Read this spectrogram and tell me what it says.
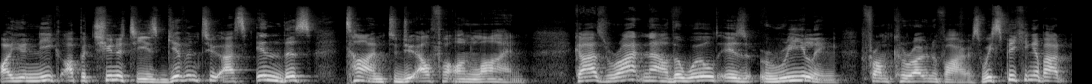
are unique opportunities given to us in this time to do Alpha online. Guys, right now the world is reeling from coronavirus. We're speaking about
